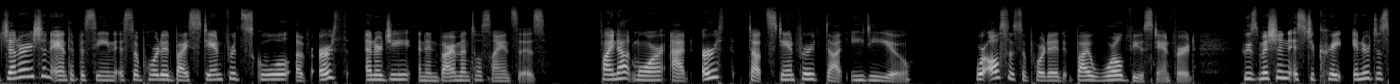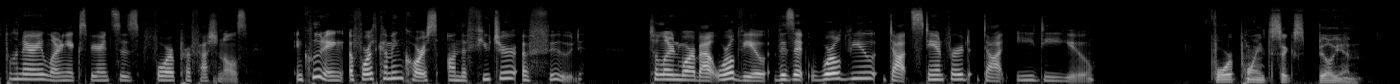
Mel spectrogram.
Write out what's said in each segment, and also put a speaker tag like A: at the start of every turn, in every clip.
A: Generation Anthropocene is supported by Stanford School of Earth, Energy, and Environmental Sciences. Find out more at earth.stanford.edu. We're also supported by Worldview Stanford, whose mission is to create interdisciplinary learning experiences for professionals, including a forthcoming course on the future of food. To learn more about Worldview, visit worldview.stanford.edu.
B: 4.6 billion.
